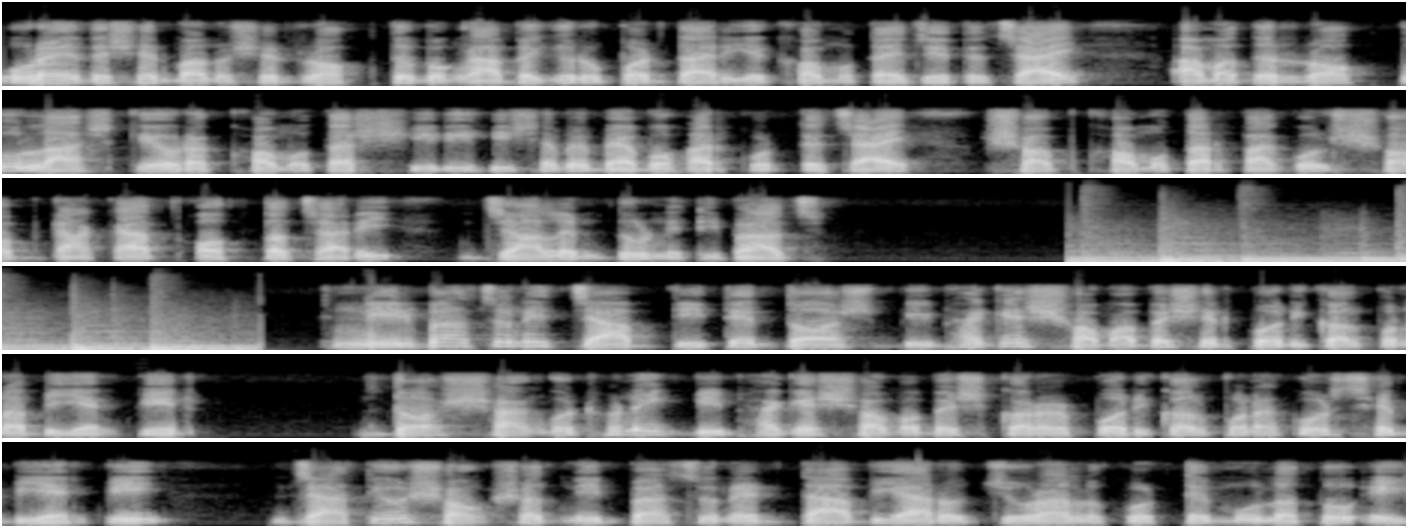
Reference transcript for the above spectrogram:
ওরা এদেশের মানুষের রক্ত এবং আবেগের উপর দাঁড়িয়ে ক্ষমতায় যেতে চায়। আমাদের রক্ত লাশকে ওরা ক্ষমতার সিঁড়ি হিসেবে ব্যবহার করতে চায়। সব ক্ষমতার পাগল, সব ডাকাত, অত্যাচারী, জালেম, দুর্নীতিবাজ। নির্বাচনী চাপ দিতে দশ বিভাগে সমাবেশের পরিকল্পনা বিএনপির। দশ সাংগঠনিক বিভাগে সমাবেশ করার পরিকল্পনা করছে বিএনপি। জাতীয় সংসদ নির্বাচনের দাবি আরও জোরালো করতে মূলত এই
